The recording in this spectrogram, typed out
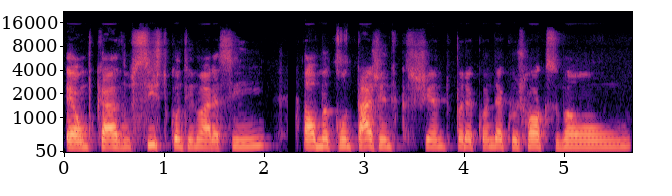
é um bocado, se isto continuar assim, há uma contagem decrescente para quando é que os Hawks vão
